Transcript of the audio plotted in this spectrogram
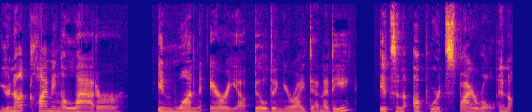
You're not climbing a ladder in one area, building your identity. It's an upward spiral, and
